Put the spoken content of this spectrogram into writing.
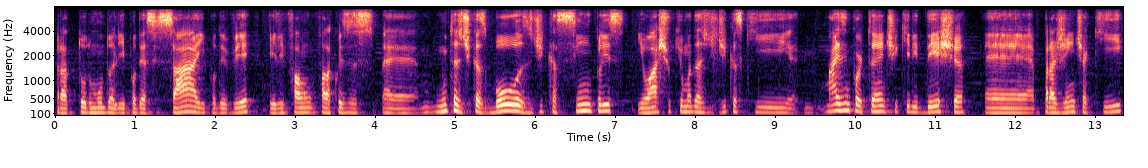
para todo mundo ali poder acessar e poder ver. Ele fala, fala coisas, é, muitas dicas boas, dicas simples. E eu acho que uma das dicas que mais importante que ele deixa é, pra gente aqui,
